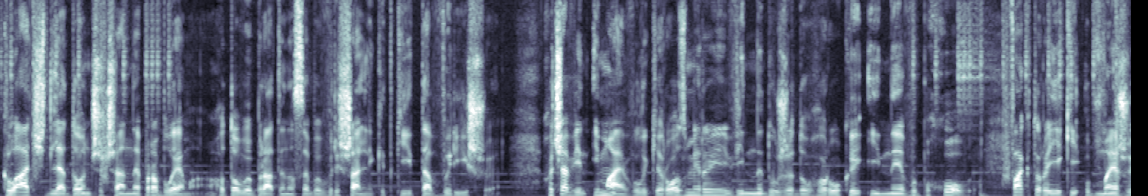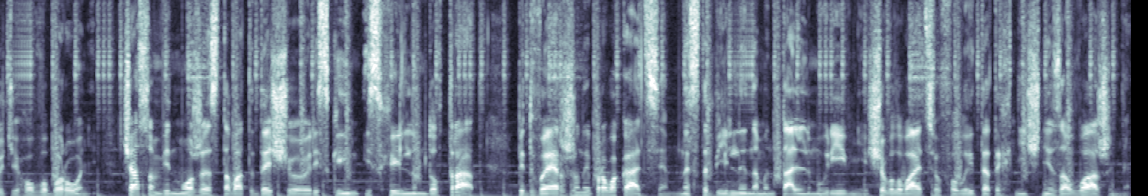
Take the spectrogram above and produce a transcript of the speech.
Клач для Дончича не проблема, готовий брати на себе вирішальні китки та вирішує. Хоча він і має великі розміри, він не дуже довгорукий і не вибуховий. Фактори, які обмежують його в обороні. Часом він може ставати дещо різким і схильним до втрат, підвержений провокаціям, нестабільний на ментальному рівні, що виливається у фоли та технічні зауваження.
